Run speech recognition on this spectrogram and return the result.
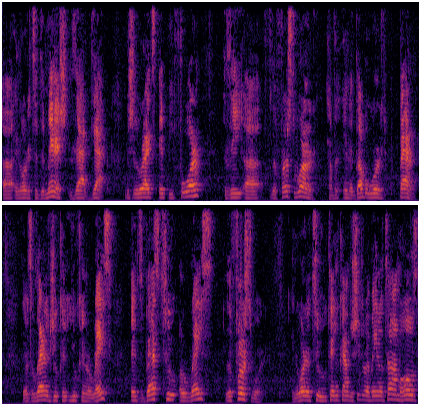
uh, in order to diminish that gap. Mishnah writes it before the uh, the first word in a double word pattern. There's a letter you can you can erase. It's best to erase the first word in order to take account the Shita Rabbeinu Tam holds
